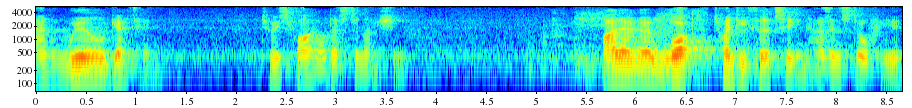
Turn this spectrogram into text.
and will get him to his final destination. I don't know what 2013 has in store for you.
